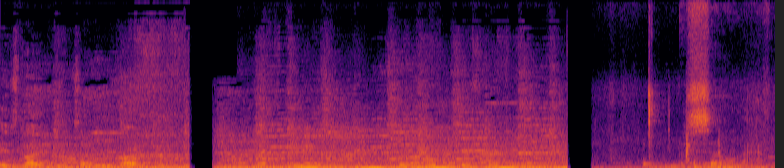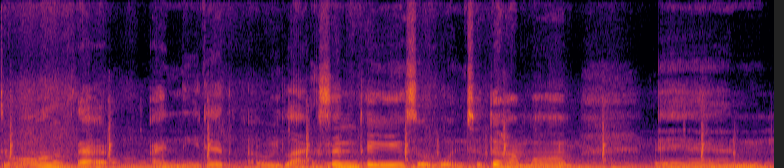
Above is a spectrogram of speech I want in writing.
It's like pizza, right? So a whole bunch of stuff in it? So after all of that, I needed a relaxing day, so we went to the hammam, and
